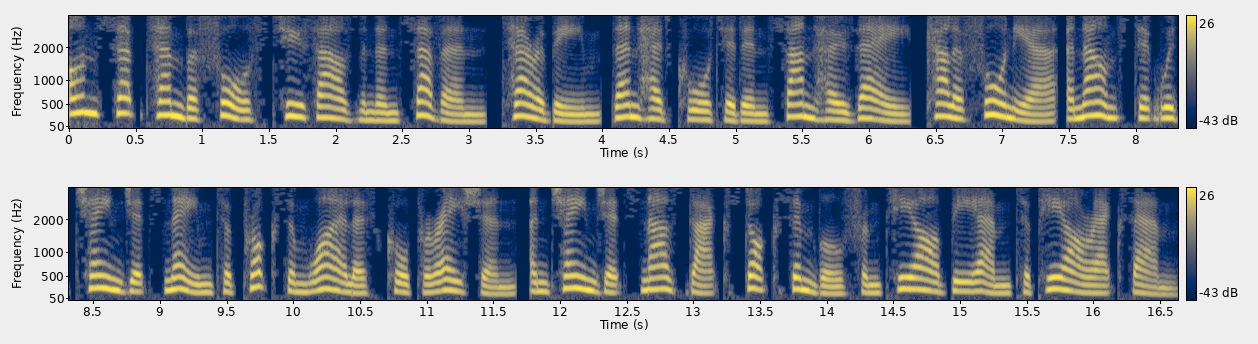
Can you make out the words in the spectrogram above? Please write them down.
On September 4, 2007, Terabeam then headquartered in San Jose, California announced it would change its name to Proxim Wireless Corporation, and change its Nasdaq stock symbol from TRBM to PRXM.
